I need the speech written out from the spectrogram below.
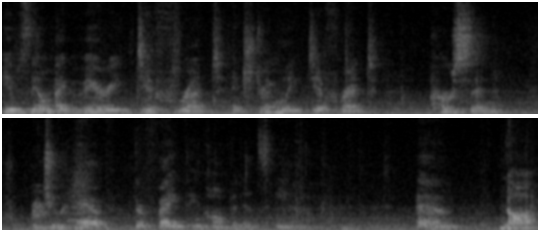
gives them a very different, extremely different person to have their faith and confidence in. Um, not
